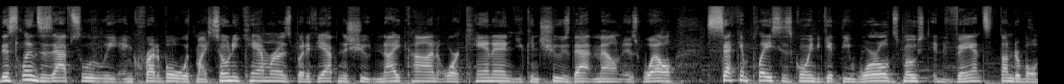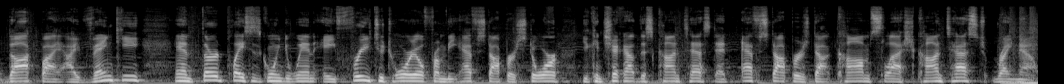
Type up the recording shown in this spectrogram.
This lens is absolutely incredible with my Sony cameras, but if you happen to shoot Nikon or Canon, you can choose that mount as well. Second place is going to get the world's most advanced Thunderbolt dock by Ivanky, and third place is going to win a free tutorial from the F-Stopper store. You can check out this contest at fstoppers.com slash contest right now.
